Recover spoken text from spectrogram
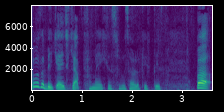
it was a big age gap for me because she was early 50s. But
